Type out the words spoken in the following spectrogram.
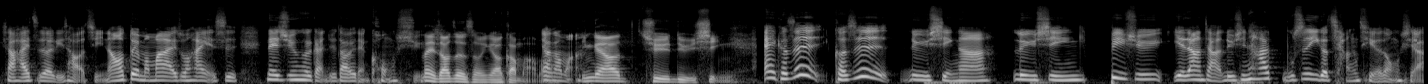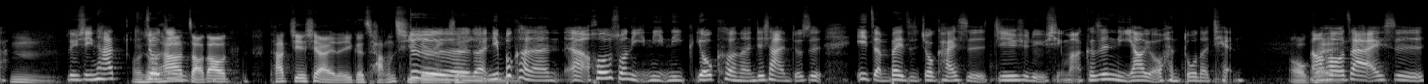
小孩子的离巢期，然后对妈妈来说，她也是内心会感觉到有点空虚。那你知道这个时候应该要干嘛吗？要干嘛应该要去旅行。哎、可是可是旅行啊，旅行必须也这样讲，旅行它不是一个长期的东西啊，嗯，旅行它我说究竟他找到他接下来的一个长期对的人生对对对对，意义。你不可能呃，或者说你你你有可能接下来就是一整辈子就开始继续去旅行嘛，可是你要有很多的钱，OK，然后再来是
